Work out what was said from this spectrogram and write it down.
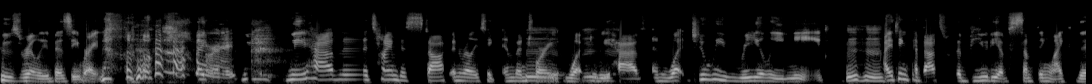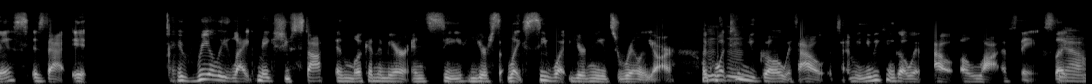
who's really busy right now like right. We, we, have the time to stop and really take inventory mm-hmm. what do we mm-hmm. have and what do we really need mm-hmm. i think that that's the beauty of something like this is that it it really like makes you stop and look in the mirror and see your like see what your needs really are like mm-hmm. what can mm-hmm. you go without i mean we can go without a lot of things like yeah.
